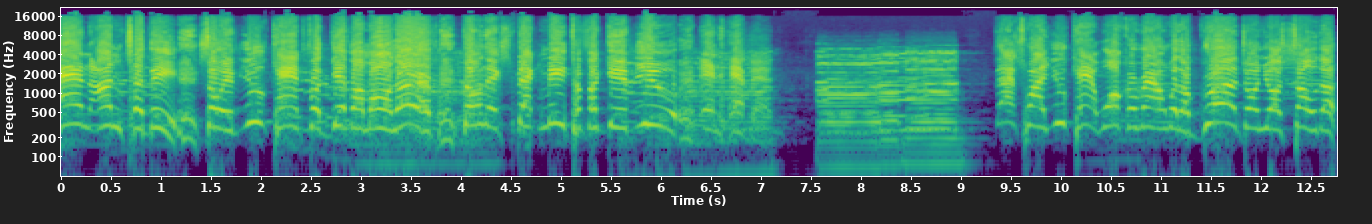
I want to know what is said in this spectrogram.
and unto thee. So if you can't forgive them on earth, don't expect me to forgive you in heaven. That's why you can't walk around with a grudge on your shoulder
